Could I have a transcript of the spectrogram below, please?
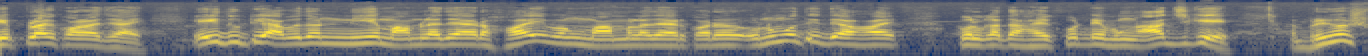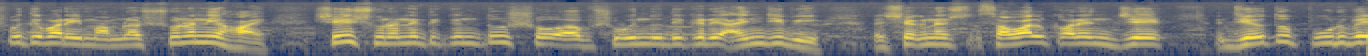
ডিপ্লয় করা যায়। এই দুটি আবেদন নিয়ে মামলা দেওয়ার হয় এবং মামলা দায়ের করার অনুমতি দেওয়া হয় কলকাতা হাইকোর্টে এবং আজকে বৃহস্পতিবার এই মামলার শুনানি হয়। সেই শুনানিতে কিন্তু শুভেন্দু অধিকারী আইনজীবী সেখানে সওয়াল করেন যে, যেহেতু পূর্বে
